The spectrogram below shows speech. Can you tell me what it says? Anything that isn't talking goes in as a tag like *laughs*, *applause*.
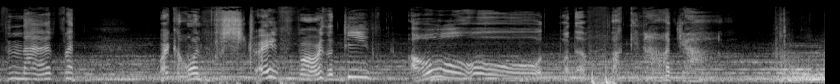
than that, but we're going straight for the deep, oh, old motherfucking hot job.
